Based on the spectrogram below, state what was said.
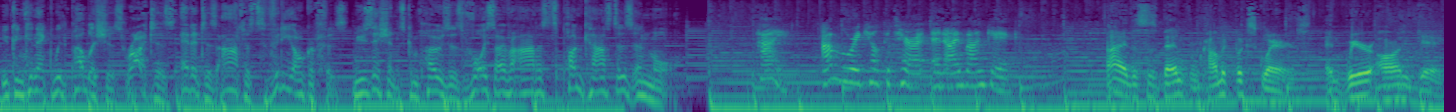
You can connect with publishers, writers, editors, artists, videographers, musicians, composers, voiceover artists, podcasters, and more. Hi, I'm Lori Calcaterra, and I'm on gig. Hi, this is Ben from Comic Book Squares, and we're on gig.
